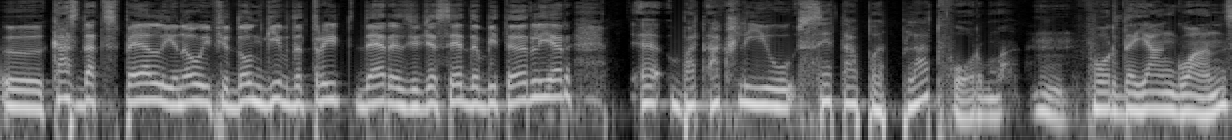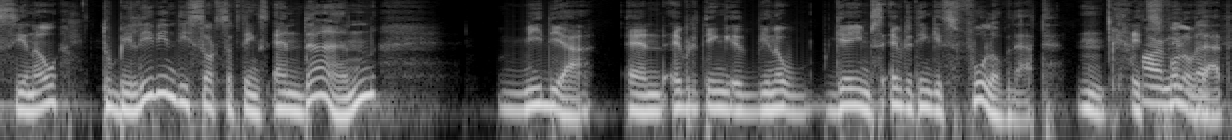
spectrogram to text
uh, cast that spell. You know, if you don't give the treat there, as you just said a bit earlier, uh, but actually you set up a platform for the young ones, you know, to believe in these sorts of things, and then media and everything, you know, games, everything is full of that. It's I full of remember- that.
